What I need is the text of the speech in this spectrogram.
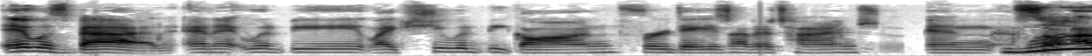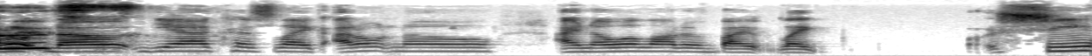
it was bad. And it would be like she would be gone for days at a time. And so i don't know yeah because like i don't know. I know a lot of by like she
